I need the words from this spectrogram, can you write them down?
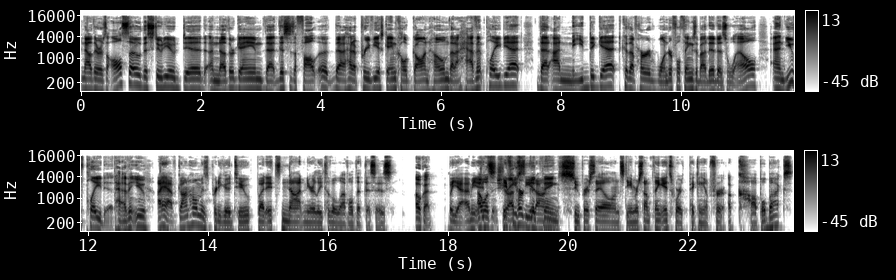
Now there's also the studio did another game that this is a fall uh, that had a previous game called Gone Home that I haven't played yet that I need to get because I've heard wonderful things about it as well. And you've played it, haven't you? I have. Gone Home is pretty good too, but it's not nearly to the level that this is. Okay. But yeah, I mean, I it's- wasn't sure. If you heard see good it on things. super sale on Steam or something, it's worth picking up for a couple bucks.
